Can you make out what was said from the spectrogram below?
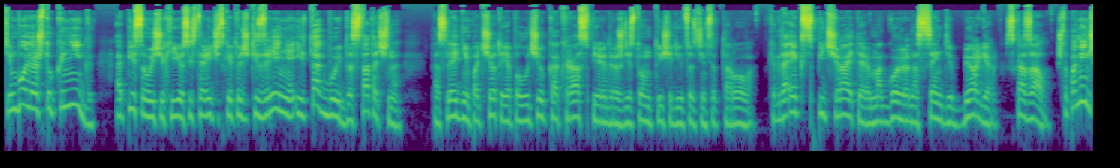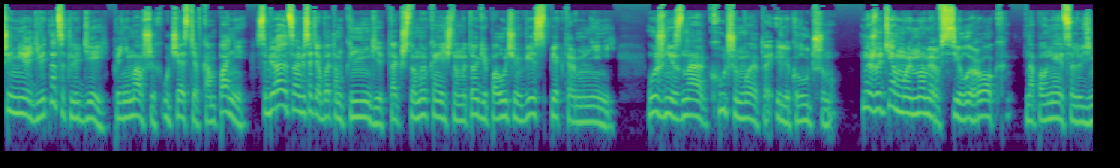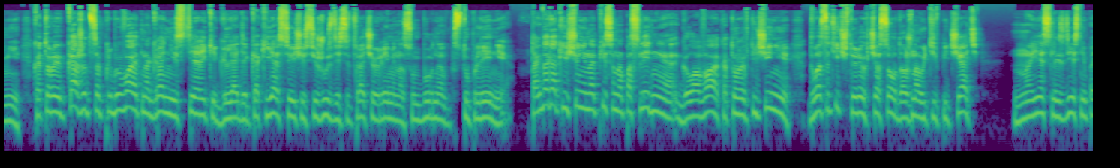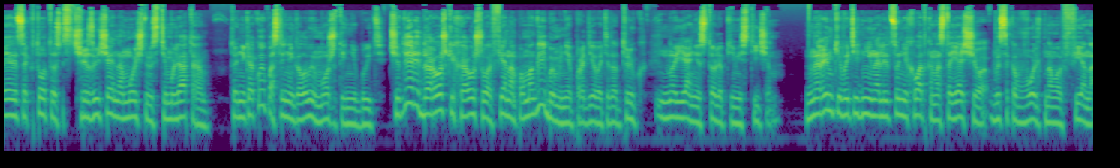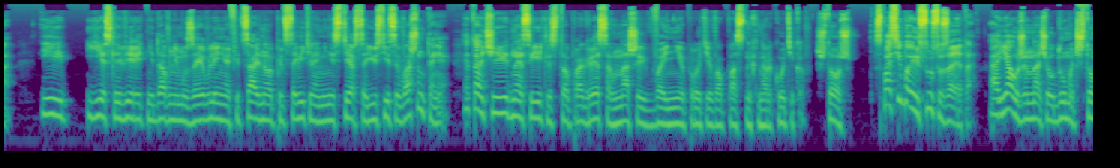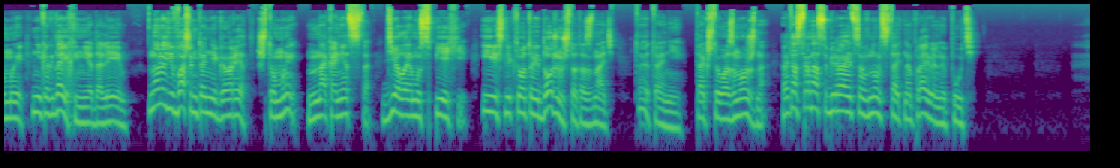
Тем более, что книг, описывающих ее с исторической точки зрения, и так будет достаточно – Последние подсчеты я получил как раз перед Рождеством 1972 когда экс-спичрайтер МакГоверна Сэнди Бергер сказал, что по меньшей мере 19 людей, принимавших участие в кампании, собираются написать об этом книги, так что мы в конечном итоге получим весь спектр мнений. Уж не знаю, к худшему это или к лучшему. Между тем, мой номер в Сил Рок наполняется людьми, которые, кажется, пребывают на грани истерики, глядя, как я все еще сижу здесь и трачу время на сумбурное вступление. Тогда как еще не написана последняя глава, которая в течение 24 часов должна уйти в печать, но если здесь не появится кто-то с чрезвычайно мощным стимулятором, то никакой последней головы может и не быть. Четыре дорожки хорошего фена помогли бы мне проделать этот трюк, но я не столь оптимистичен. На рынке в эти дни налицо нехватка настоящего высоковольтного фена. И, если верить недавнему заявлению официального представителя Министерства юстиции в Вашингтоне, это очевидное свидетельство прогресса в нашей войне против опасных наркотиков. Что ж, спасибо Иисусу за это. А я уже начал думать, что мы никогда их не одолеем. Но люди в Вашингтоне говорят, что мы, наконец-то, делаем успехи. И если кто-то и должен что-то знать, то это они. Так что, возможно, эта страна собирается вновь стать на правильный путь.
